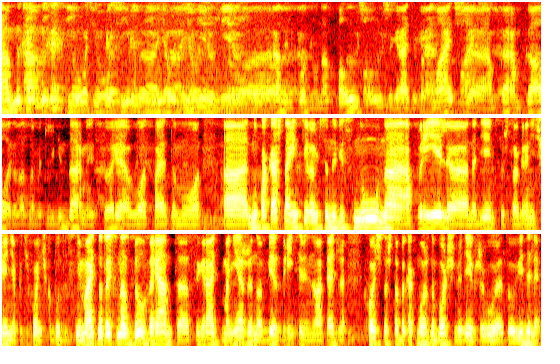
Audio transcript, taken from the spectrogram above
А, мы хотим, мы очень хотим, э, я очень верю, что рано или поздно у нас получится сыграть этот матч. Э, Амкар Амкал, это должна быть легендарная история, вот, поэтому, а, ну, пока что ориентируемся на весну, на апрель, э, надеемся, что ограничения потихонечку будут снимать. Ну, то есть у нас был вариант э, сыграть в манеже, но без зрителей, но, опять же, хочется, чтобы как можно больше людей вживую это увидели,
